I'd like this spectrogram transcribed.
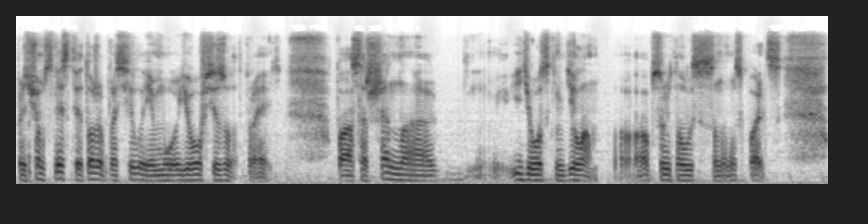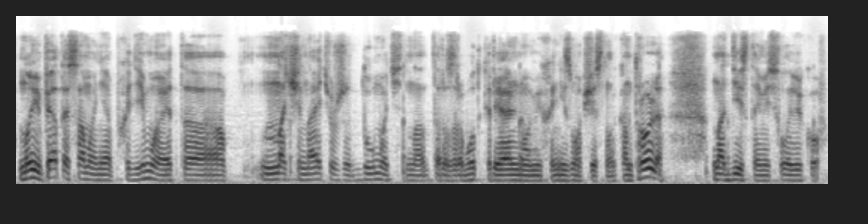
Причем следствие тоже просило ему его в СИЗО отправить по совершенно идиотским делам, абсолютно высосанным из пальца. Ну и пятое, самое необходимое, это начинать уже думать над разработкой реального механизма общественного контроля над действиями силовиков.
